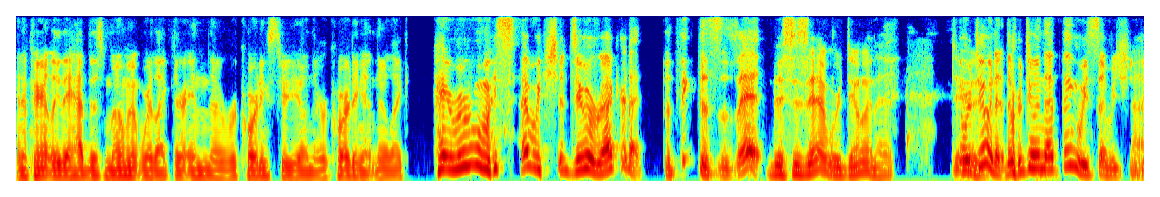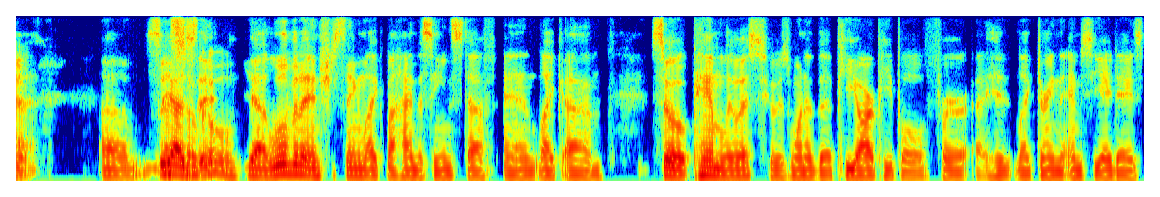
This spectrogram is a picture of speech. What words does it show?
And apparently they had this moment where like they're in the recording studio and they're recording it and they're like, Hey, remember when we said we should do a record? I think this is it. This is it. We're doing it. We're doing it. We're doing that thing we said we should do. uh, Um, so yeah, so it's- it- yeah, a little bit of interesting like behind the scenes stuff, and like um, so Pam Lewis, who is one of the PR people for uh, his like during the MCA days,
